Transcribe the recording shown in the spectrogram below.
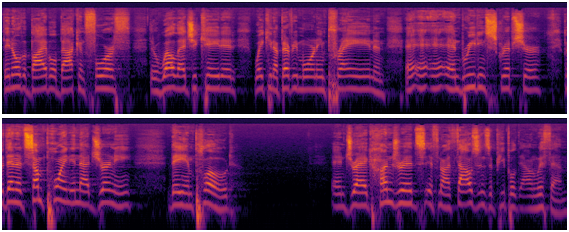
They know the Bible back and forth. They're well educated, waking up every morning praying and, and, and reading scripture. But then at some point in that journey, they implode and drag hundreds, if not thousands, of people down with them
